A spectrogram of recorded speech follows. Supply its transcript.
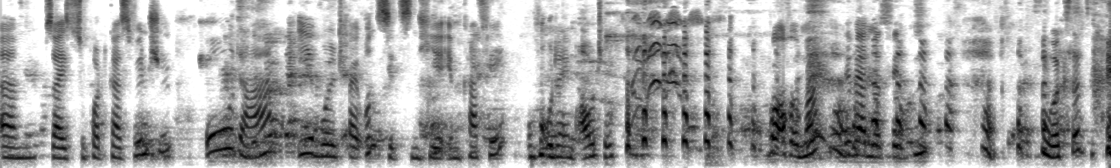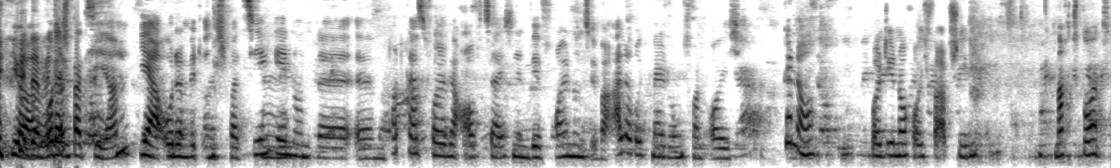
ähm, sei es zu Podcast-Wünschen oder ihr wollt bei uns sitzen hier im Café oder im Auto. Wo auch immer. Wir werden das finden. Vom Rücksitz. Ja. Oder spazieren. Ja, oder mit uns spazieren gehen und eine ähm, Podcast-Folge aufzeichnen. Wir freuen uns über alle Rückmeldungen von euch. Genau. Wollt ihr noch euch verabschieden? Macht Sport.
